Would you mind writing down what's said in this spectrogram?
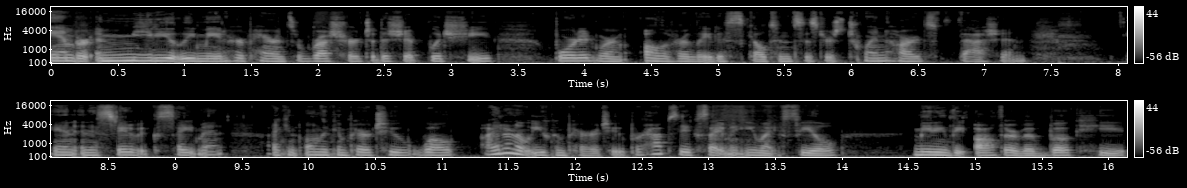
Amber immediately made her parents rush her to the ship, which she boarded wearing all of her latest Skeleton Sisters twin hearts fashion. And in a state of excitement, I can only compare to, well, I don't know what you compare it to. Perhaps the excitement you might feel meeting the author of a book he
